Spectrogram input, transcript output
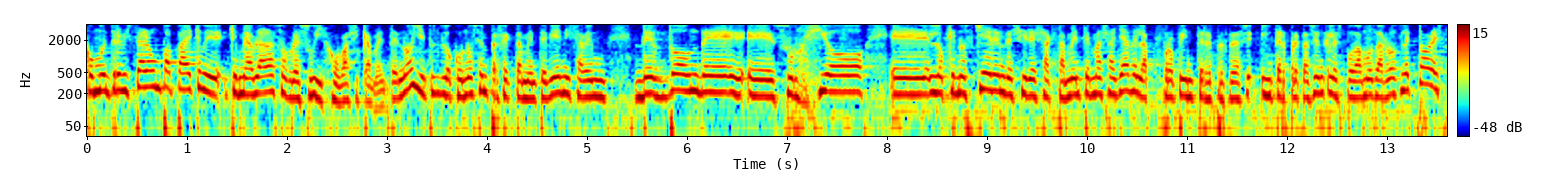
como entrevistar a un papá que me, que me hablara sobre su hijo, básicamente, ¿no? Y entonces lo conocen perfectamente bien y saben de dónde eh, surgió, eh, lo que nos quieren decir exactamente, más allá de la propia interpretación, que les podamos dar los lectores.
